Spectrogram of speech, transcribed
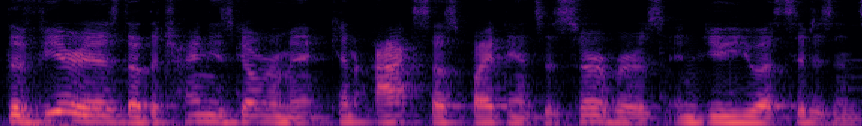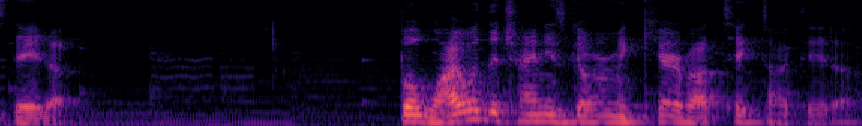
the fear is that the Chinese government can access ByteDance's servers and view US citizens' data. But why would the Chinese government care about TikTok data?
